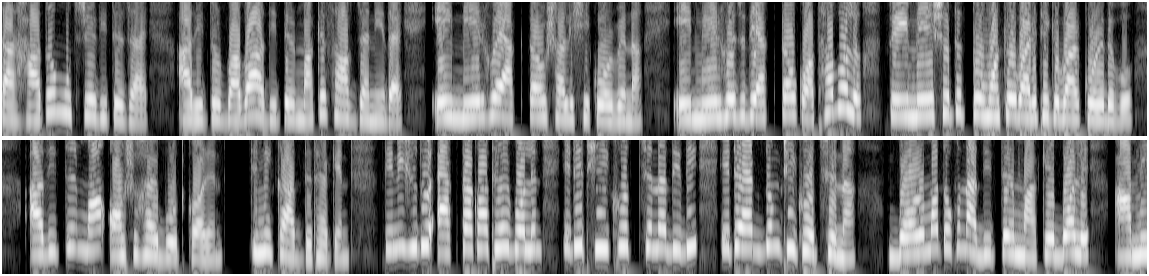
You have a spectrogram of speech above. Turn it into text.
তার হাতও মুচড়ে দিতে যায়। আদিত্যর বাবা আদিত্যের মাকে সাফ জানিয়ে দেয়, এই মেয়ের হয়ে একটাও সালিশি করবে না। এই মেয়ের হয়ে যদি একটাও কথা বলো, তো এই মেয়ের সাথে তোমাকেও বাড়ি থেকে বার করে দেব। আদিত্যের মা অসহায় বোধ করেন। তিনি কাঁদতে থাকেন। তিনি শুধু একটা কথাই বলেন, এটা ঠিক হচ্ছে না, দিদি, এটা একদম ঠিক হচ্ছে না। বড় মা তখন আদিত্যের মাকে বলে, আমি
